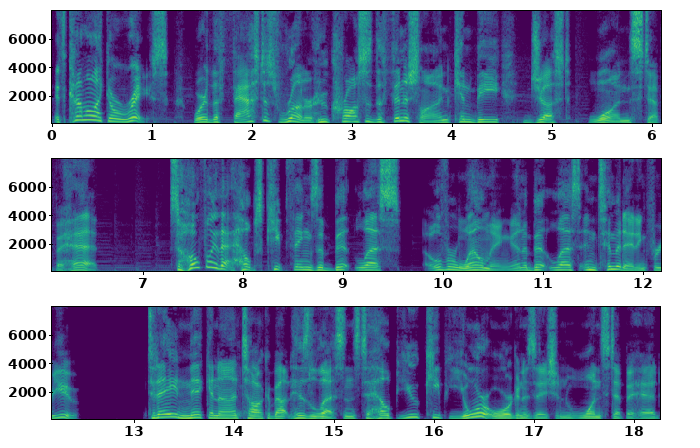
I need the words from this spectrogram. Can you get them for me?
It's kind of like a race where the fastest runner who crosses the finish line can be just one step ahead. So, hopefully, that helps keep things a bit less overwhelming and a bit less intimidating for you. Today, Nick and I talk about his lessons to help you keep your organization one step ahead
